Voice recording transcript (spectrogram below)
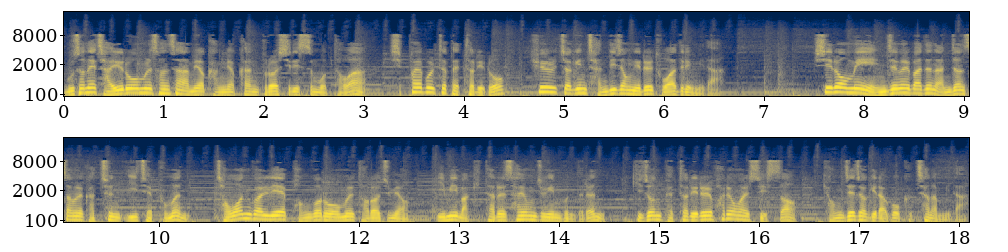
무선의 자유로움을 선사하며 강력한 브러시리스 모터와 18V 배터리로 효율적인 잔디 정리를 도와드립니다. 시로미 인증을 받은 안전성을 갖춘 이 제품은 정원 관리의 번거로움을 덜어주며 이미 마키타를 사용 중인 분들은 기존 배터리를 활용할 수 있어 경제적이라고 극찬합니다.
